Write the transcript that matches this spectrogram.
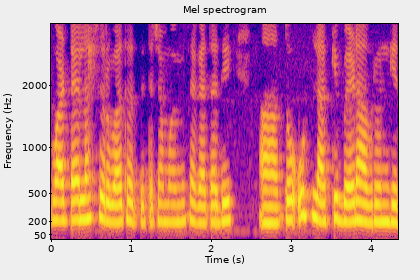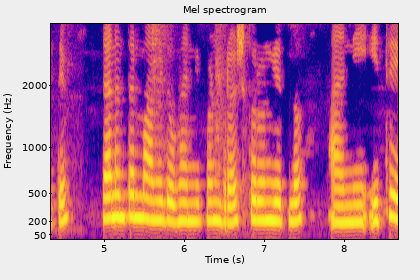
वाटायला सुरुवात होते. त्याच्यामुळे मी सगळ्यात आधी तो उठला की बेड आवरून घेते. त्यानंतर मग आम्ही दोघांनी पण ब्रश करून घेतलं आणि इथे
